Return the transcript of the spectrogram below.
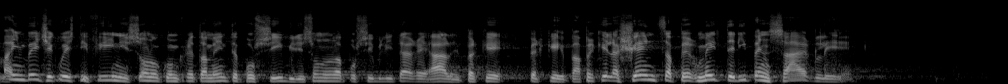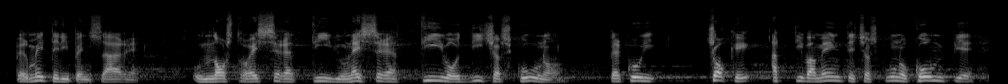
ma invece questi fini sono concretamente possibili, sono una possibilità reale. Perché? Perché? Perché la scienza permette di pensarli, permette di pensare un nostro essere attivi, un essere attivo di ciascuno, per cui ciò che attivamente ciascuno compie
